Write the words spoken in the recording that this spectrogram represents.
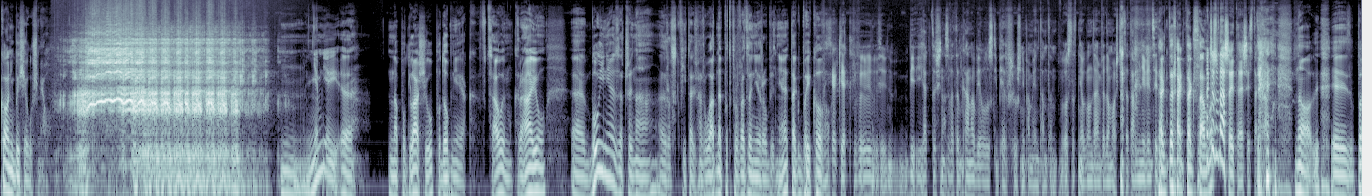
koń by się uśmiał. Mm, Niemniej na Podlasiu, podobnie jak w całym kraju, bujnie zaczyna rozkwitać. Ładne podprowadzenie robię, nie? Tak bajkowo. Jak, jak, jak to się nazywa ten kanał białoruski pierwszy, już nie pamiętam. Tam ostatnio oglądałem wiadomości, to tam mniej więcej Tak, tak, tak samo. Chociaż w naszej też jest tak samo. No, y, po,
